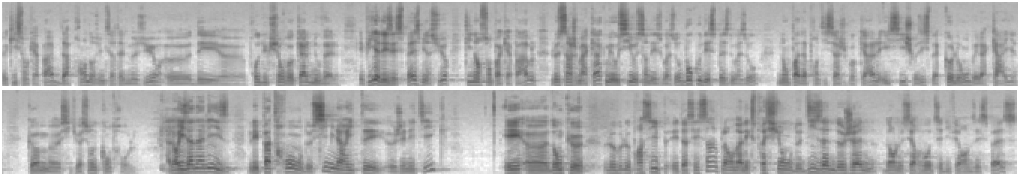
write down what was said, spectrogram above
euh, qui sont capables d'apprendre dans une certaine mesure euh, des euh, productions vocales nouvelles. Et puis il y a des espèces, bien sûr, qui n'en sont pas capables, le singe macaque, mais aussi au sein des oiseaux. Beaucoup d'espèces d'oiseaux n'ont pas d'apprentissage vocal, et ici choisissent la colombe et la caille comme euh, situation de contrôle. Alors ils analysent les patrons de similarité euh, génétique et euh, donc le, principe est assez simple. On a l'expression de dizaines de gènes dans le cerveau de ces différentes espèces.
